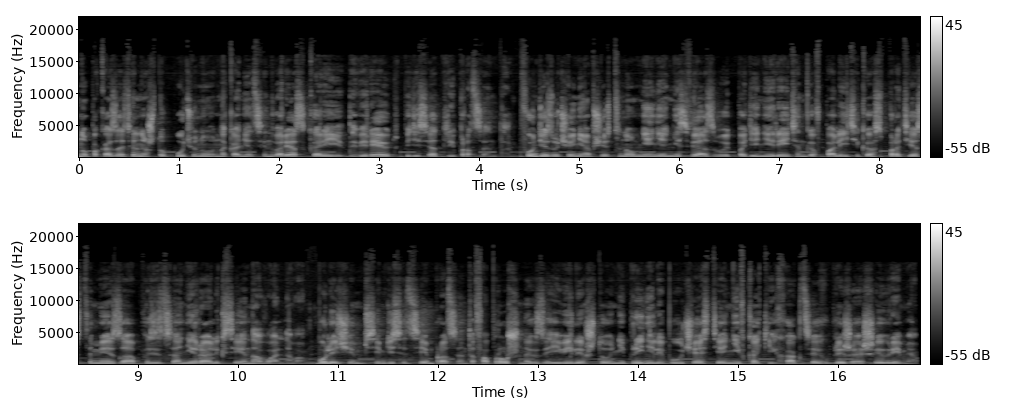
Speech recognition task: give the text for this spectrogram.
Но показательно, что Путину на конец января скорее доверяют 53%. В Фонде изучения общественного мнения не связывают падение рейтингов политиков с протестами за оппозиционера Алексея Навального. Более чем 77% опрошенных заявили, что не приняли бы участие ни в каких акциях в ближайшее время.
